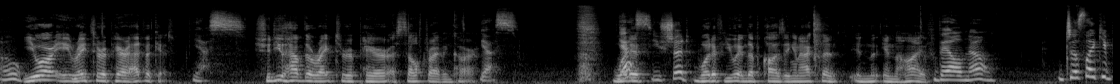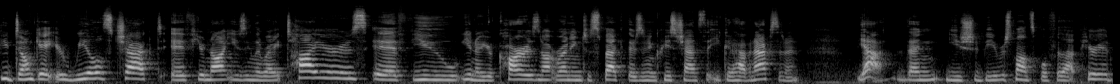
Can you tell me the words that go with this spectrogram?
Oh. You are a right to repair advocate. Yes. Should you have the right to repair a self-driving car? Yes. What yes, if- you should. What if you end up causing an accident in the in the hive? they'll know. Just like if you don't get your wheels checked, if you're not using the right tires, if you, you know, your car is not running to spec, there's an increased chance that you could have an accident. Yeah, then you should be responsible for that period.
